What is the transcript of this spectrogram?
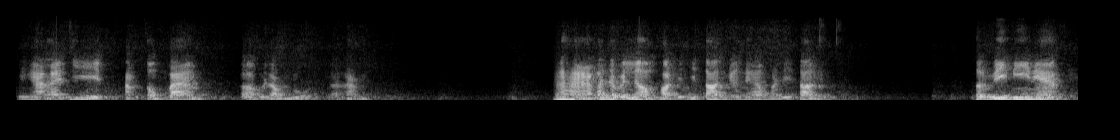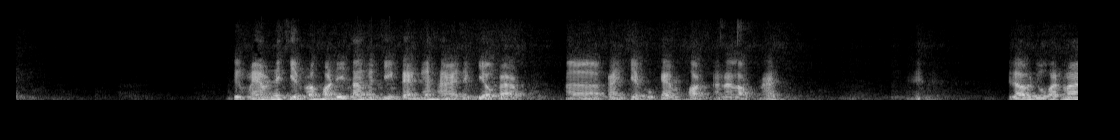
มีงานอะไรที่ทำส่งบ้าง ก็ไปลองดูย้อนหลัง นื้อหาก็จะเป็นเรื่องของพอร์ตดิจิตอลการใช้งานพอร์ตดิจิตอลส่วนวีคนี้เนี่ย ถึงแม้มันจะเขียนว่าพอร์ตดิจิตอลก็จริงแต่เนื้อหาจะเกี่ยวกับการเขียนโปรแกรมพอร์ตอนาล็อกนะเดี๋ยวเราไปดูกันว่า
